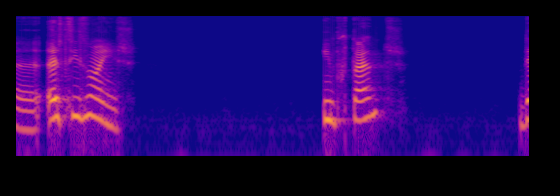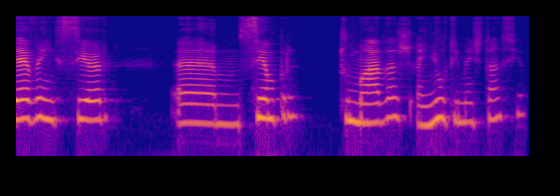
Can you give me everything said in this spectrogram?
uh, as decisões importantes devem ser um, sempre tomadas, em última instância,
